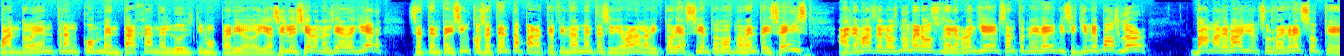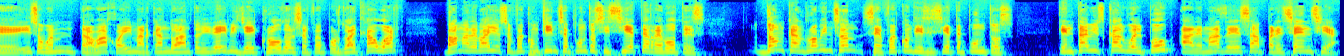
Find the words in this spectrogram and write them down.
cuando entran con ventaja en el último periodo. Y así lo hicieron el día de ayer, 75-70 para que finalmente se llevaran la victoria 102-96. Además de los números de LeBron James, Anthony Davis y Jimmy Butler, Bama de Bayo en su regreso, que hizo buen trabajo ahí marcando a Anthony Davis. Jay Crowder se fue por Dwight Howard. Bama de Bayo se fue con 15 puntos y 7 rebotes. Duncan Robinson se fue con 17 puntos. Kentavious Caldwell Pope, además de esa presencia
